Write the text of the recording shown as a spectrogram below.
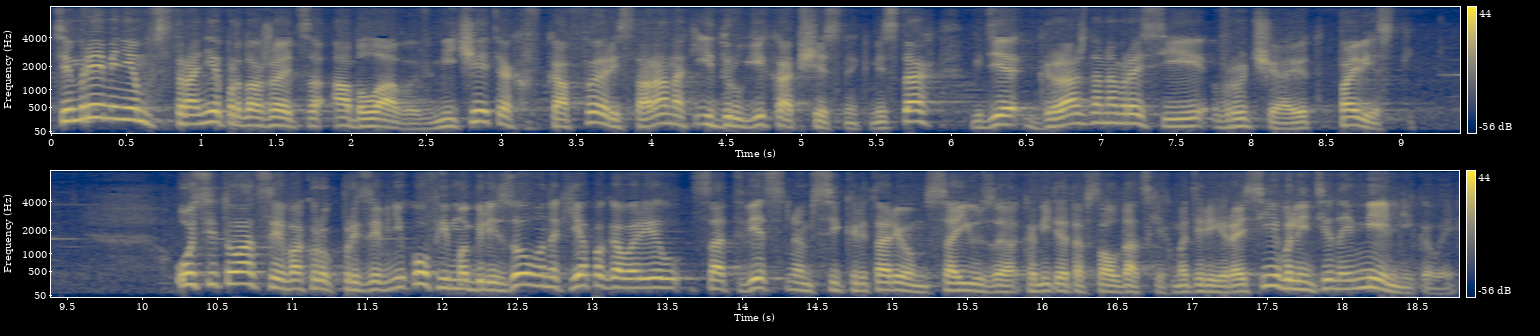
Тем временем в стране продолжаются облавы в мечетях, в кафе, ресторанах и других общественных местах, где гражданам России вручают повестки. О ситуации вокруг призывников и мобилизованных я поговорил с ответственным секретарем Союза комитетов солдатских матерей России Валентиной Мельниковой.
